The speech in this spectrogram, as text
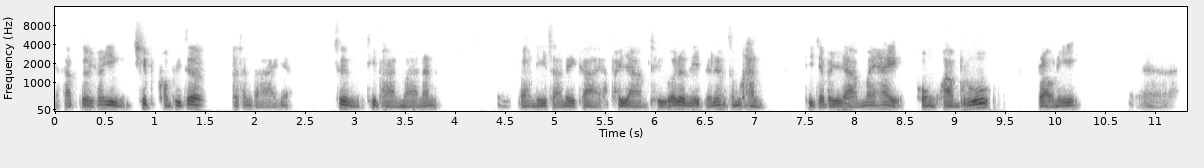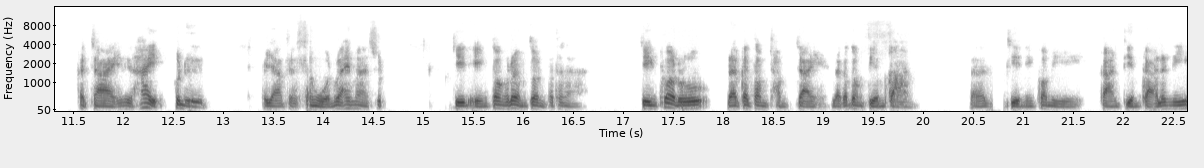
นะครับ โดยเฉพาะยิ่งชิปคอมพิวเตอร์ทั้งหลายเนี่ย ซึ่งที่ผ่านมานั้น ตอนนี้สหรัฐอเมริกาพยายามถือว่าเรื่องนี้เป็นเรื่องสำคัญ ที่จะพยายามไม่ให้องค์ความรู้เหล่านี้กระจายหรือให้คนอื่น พยายามจะสงวนไว้ให้มากสุด จีนเองต้องเริ่มต้นพัฒนา จีนก็รู้แล้วก็ต้องทำใจแล้วก็ต้องเตรียมการแล้วจีนเองก็มีการเตรียมการเรื่องนี้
